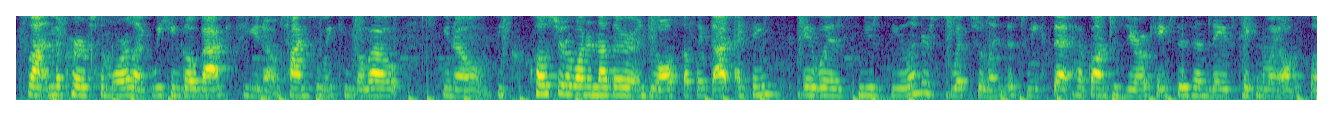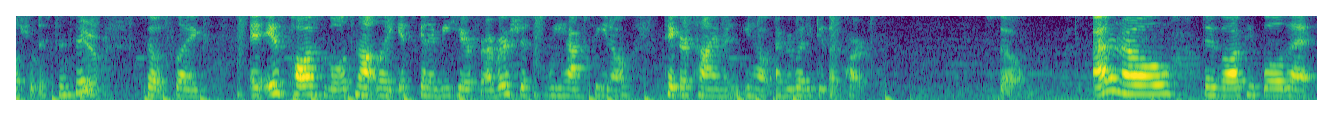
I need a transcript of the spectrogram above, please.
flatten the curve some more like we can go back to you know times when we can go out you know be closer to one another and do all stuff like that i think it was new zealand or switzerland this week that have gone to zero cases and they've taken away all the social distancing Yeah. so it's like it is possible it's not like it's going to be here forever it's just we have to you know take our time and you know everybody do their part so I don't know. There's a lot of people that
